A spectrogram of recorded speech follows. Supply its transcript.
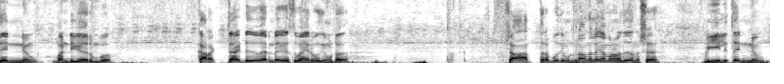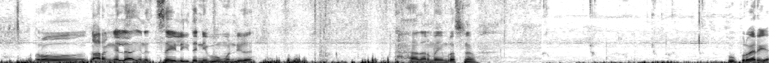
തെന്നും വണ്ടി കയറുമ്പോൾ കറക്റ്റായിട്ട് വരേണ്ട കേസ് ഭയങ്കര ബുദ്ധിമുട്ടാണ് പക്ഷെ അത്ര ബുദ്ധിമുട്ടുണ്ടാവുന്നില്ല ഞാൻ പറഞ്ഞത്. പക്ഷെ വീൽ തെന്നും. റോ കറങ്ങല്ല. ഇങ്ങനെ സൈഡിലേക്ക് തെന്നി പോവും വണ്ടിയുടെ. അതാണ് മെയിൻ പ്രശ്നം. സൂപ്പർ വരക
